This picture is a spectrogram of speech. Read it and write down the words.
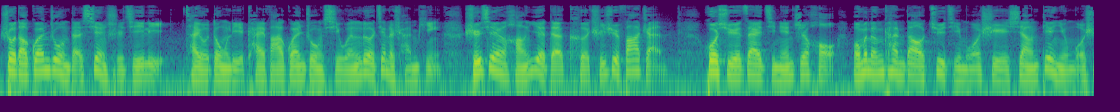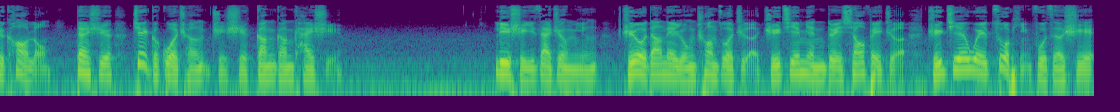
受到观众的现实激励，才有动力开发观众喜闻乐见的产品，实现行业的可持续发展。或许在几年之后，我们能看到剧集模式向电影模式靠拢，但是这个过程只是刚刚开始。历史一再证明，只有当内容创作者直接面对消费者、直接为作品负责时，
